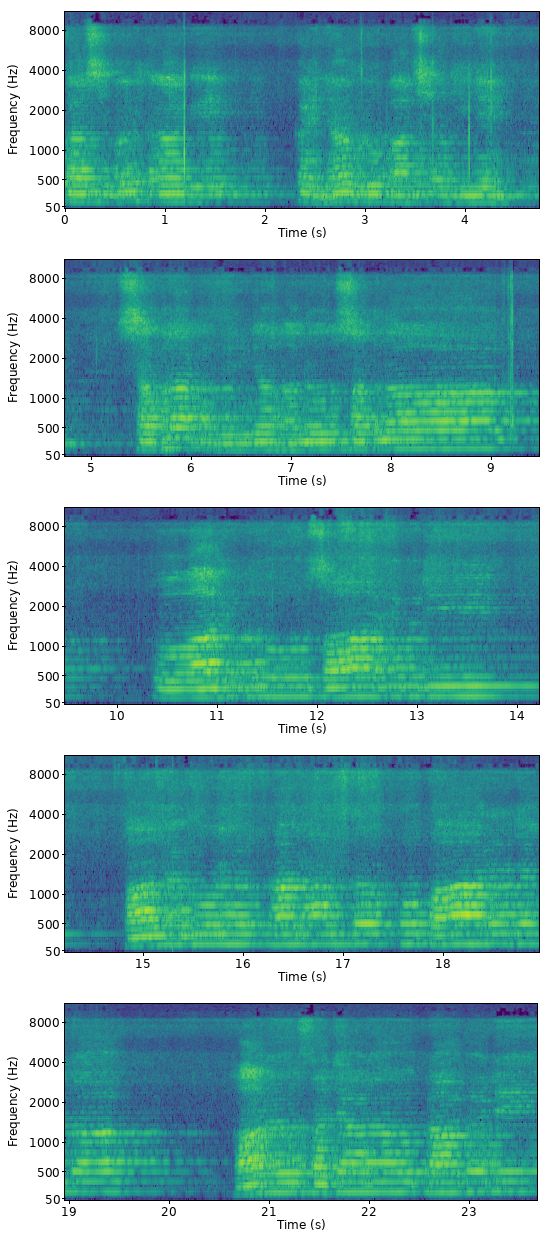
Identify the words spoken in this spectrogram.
ਗੁਰੂ ਸਿਮਰਨ ਕਰਾਂਗੇ। ਘੜੀਆਂ ਗੁਰੂ ਪਾਤਸ਼ਾਹ ਜੀ ਨੇ ਸਫਲਾ ਕਰ ਦੇਣੀਆਂ ਹਨ। ਸਤਨਾਮ। ਵਾਹਿਗੁਰੂ ਸਾਹਿਬ ਜੀ, ਫਲ ਗੁਣ ਆਨੰਦ ਉਪਾਰ ਜਨਾ। ਹਰ ਸਜਣ ਪ੍ਰਗਟੇ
